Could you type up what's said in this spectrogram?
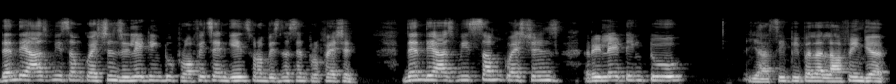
Then they asked me some questions relating to profits and gains from business and profession. Then they asked me some questions relating to, yeah, see, people are laughing here.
